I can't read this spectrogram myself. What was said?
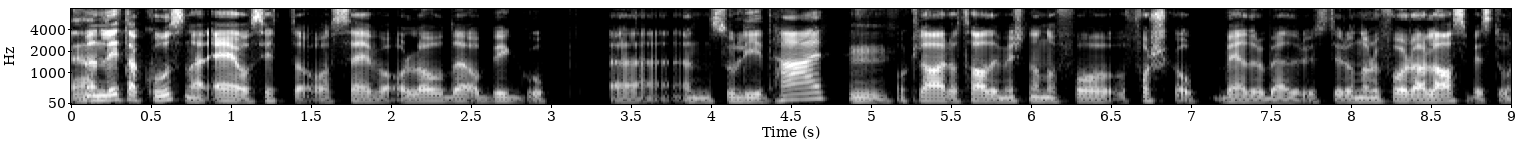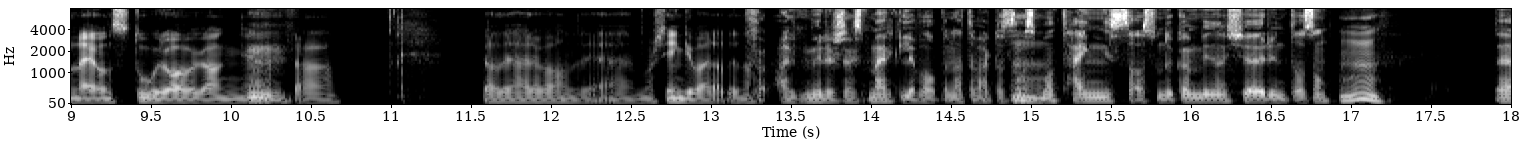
Ja. Men litt av kosen her er å sitte og save og loade og bygge opp uh, en solid hær. Mm. Og klare å ta de missionene og få forska opp bedre og bedre utstyr. Og når du får da laserpistolen, er jo en stor overgang Mm. fra, fra de her vanlige maskingeværene dine. For alt mulig slags merkelige våpen etter hvert. Og sånne Mm. små tengser som du kan begynne å kjøre rundt. og sånn. Mm. Det,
